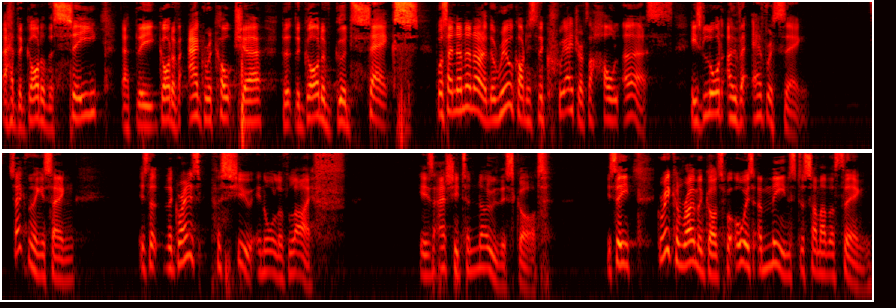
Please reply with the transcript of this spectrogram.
they had the god of the sea, had the god of agriculture, the, the god of good sex. We'll say, no, no, no, the real God is the creator of the whole earth. He's Lord over everything. Second thing he's saying is that the greatest pursuit in all of life is actually to know this God. You see, Greek and Roman gods were always a means to some other thing.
